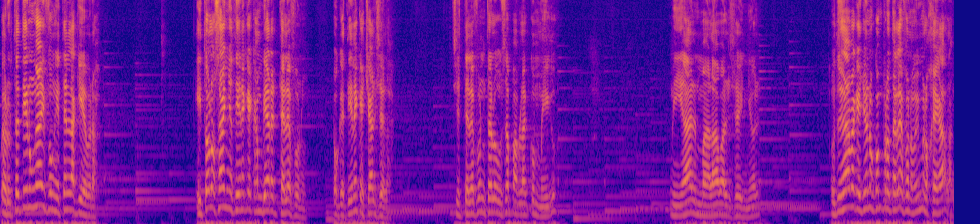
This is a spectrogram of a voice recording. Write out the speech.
Pero usted tiene un iPhone y está en la quiebra. Y todos los años tiene que cambiar el teléfono, porque tiene que echársela. Si el teléfono usted lo usa para hablar conmigo. Mi alma alaba al Señor. Usted sabe que yo no compro teléfono, a mí me lo regalan.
